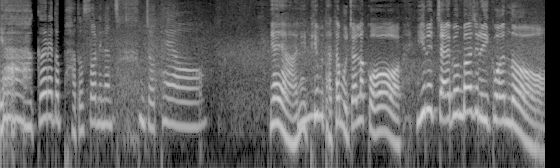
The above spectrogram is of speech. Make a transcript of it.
야, 그래도 파도 소리는 참 좋대요. 야야, 니 피부 다 타면 잘랐고, 이래 짧은 바지를 입고 왔노.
